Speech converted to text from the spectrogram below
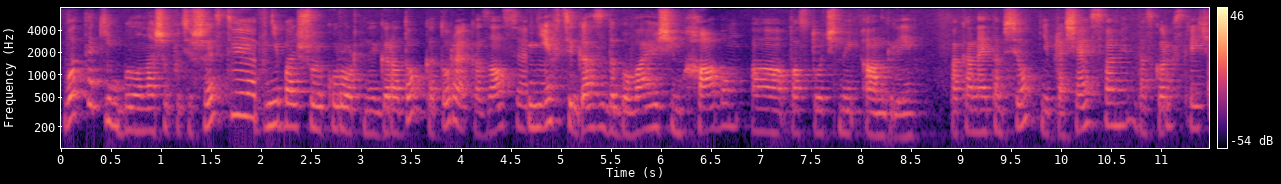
Вот таким было наше путешествие в небольшой курортный городок, который оказался нефтегазодобывающим хабом э, Восточной Англии. Пока на этом все. Не прощаюсь с вами. До скорых встреч.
